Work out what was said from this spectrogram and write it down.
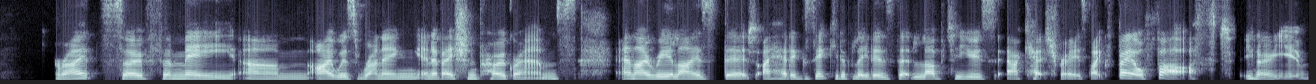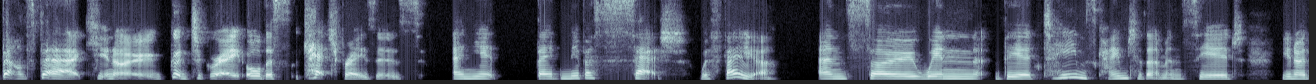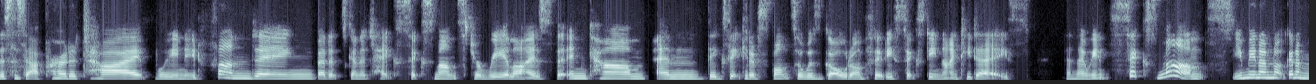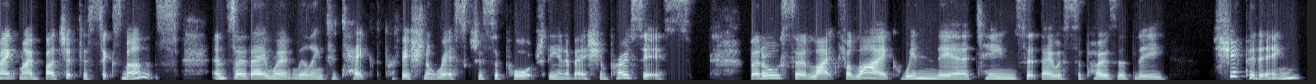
Right. So for me, um, I was running innovation programs and I realized that I had executive leaders that love to use our catchphrase like fail fast, you know, bounce back, you know, good to great, all this catchphrases. And yet they'd never sat with failure and so when their teams came to them and said, you know, this is our prototype, we need funding, but it's going to take six months to realize the income. And the executive sponsor was gold on 30, 60, 90 days. And they went, Six months? You mean I'm not going to make my budget for six months? And so they weren't willing to take the professional risk to support the innovation process. But also, like for like, when their teams that they were supposedly shepherding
